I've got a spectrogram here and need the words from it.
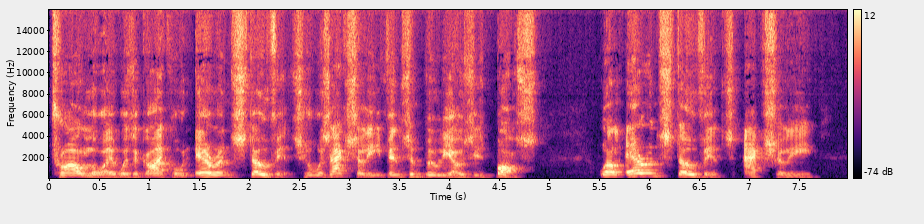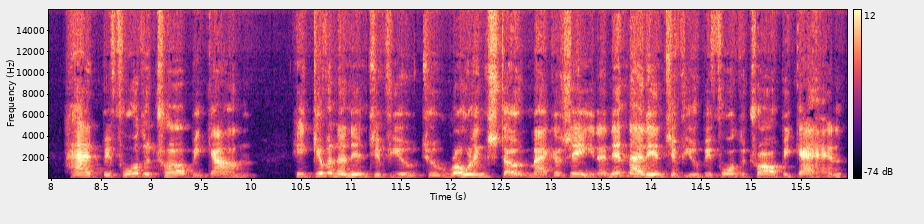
trial lawyer, was a guy called Aaron Stovitz, who was actually Vincent Bugliosi's boss. Well, Aaron Stovitz actually had, before the trial began, he'd given an interview to Rolling Stone magazine. And in that interview, before the trial began,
